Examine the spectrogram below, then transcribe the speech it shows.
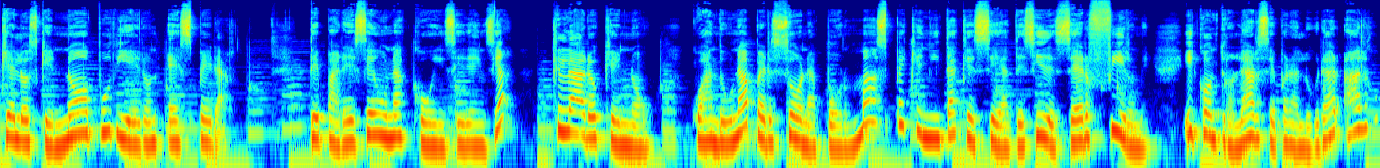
que los que no pudieron esperar. ¿Te parece una coincidencia? Claro que no. Cuando una persona, por más pequeñita que sea, decide ser firme y controlarse para lograr algo,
